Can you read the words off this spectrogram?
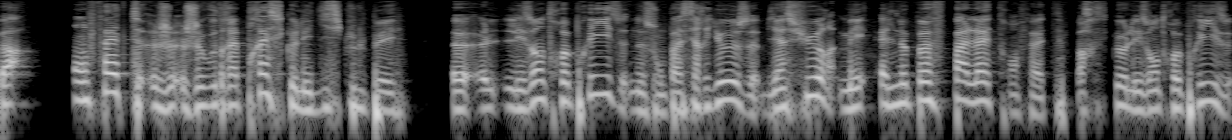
Bah, en fait, je, je voudrais presque les disculper. Euh, les entreprises ne sont pas sérieuses, bien sûr, mais elles ne peuvent pas l'être, en fait, parce que les entreprises,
